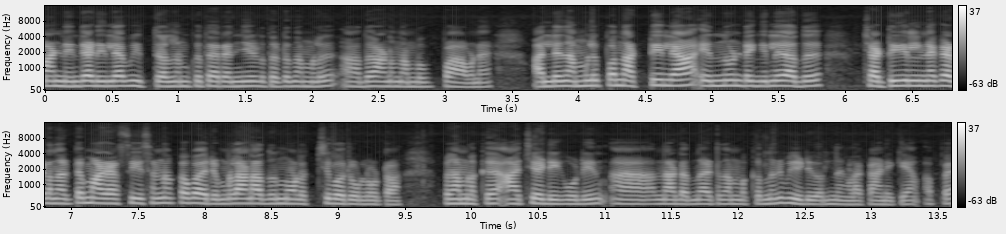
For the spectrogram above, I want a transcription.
മണ്ണിന്റെ അടിയിൽ ആ വിത്തുകൾ നമുക്ക് തിരഞ്ഞെടുത്തിട്ട് നമ്മൾ അതാണ് നമ്മൾ പാവണേ. അല്ലെ നമ്മളിപ്പോൾ നട്ടില്ല എന്നുണ്ടെങ്കിൽ അത് ചട്ടിയിൽ തന്നെ കിടന്നിട്ട് മഴ സീസണൊക്കെ വരുമ്പോഴാണ് അത് മുളച്ച് വരുള്ളൂ കേട്ടോ അപ്പോൾ നമുക്ക് ആ ചെടി കൂടി നടന്നതായിട്ട് നമുക്കൊന്നൊരു വീഡിയോയിൽ നിങ്ങളെ കാണിക്കാം. അപ്പോൾ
